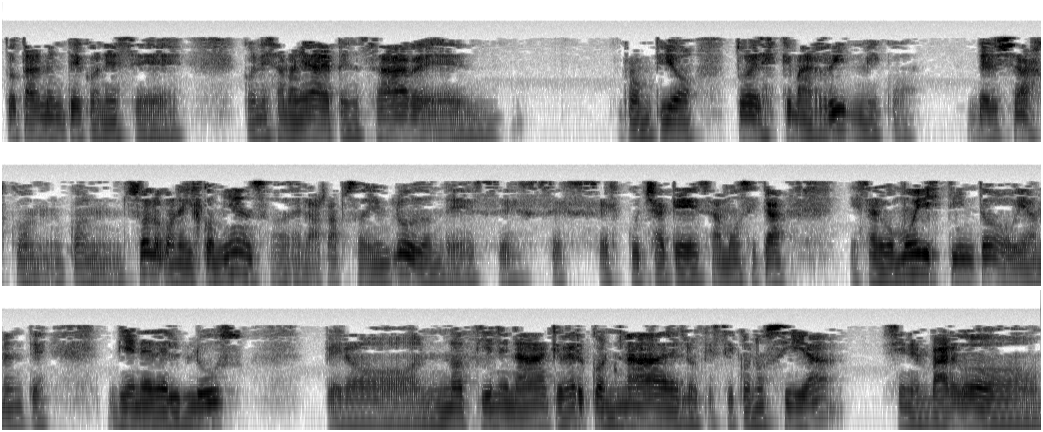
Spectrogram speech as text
totalmente con ese con esa manera de pensar, eh, rompió todo el esquema rítmico del jazz con, con, solo con el comienzo de la Rhapsody in Blue, donde se, se, escucha que esa música es algo muy distinto, obviamente viene del blues, pero no tiene nada que ver con nada de lo que se conocía, sin embargo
